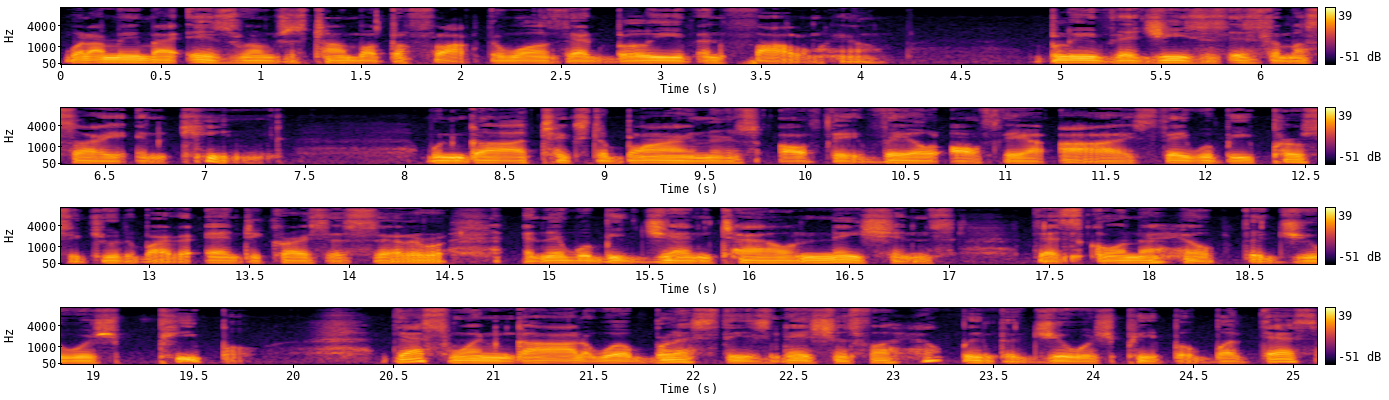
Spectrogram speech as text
what I mean by Israel, I'm just talking about the flock, the ones that believe and follow him, believe that Jesus is the Messiah and King. When God takes the blinders off their veil off their eyes, they will be persecuted by the Antichrist, etc. And there will be Gentile nations that's going to help the Jewish people. That's when God will bless these nations for helping the Jewish people. But that's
